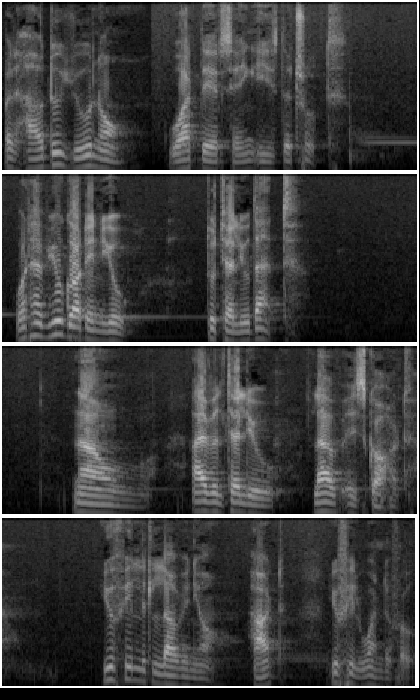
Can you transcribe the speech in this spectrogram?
But how do you know what they're saying is the truth? What have you got in you to tell you that? Now, I will tell you, love is God. You feel little love in your heart, you feel wonderful.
